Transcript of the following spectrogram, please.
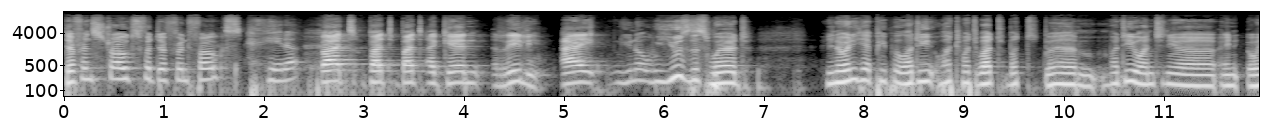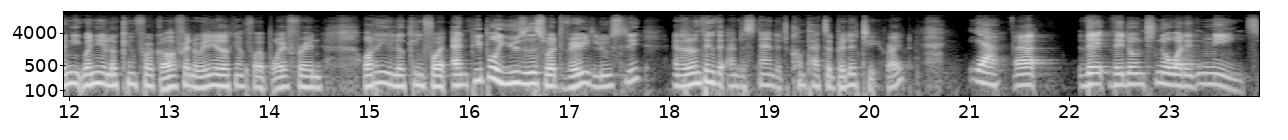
different strokes for different folks. You know? But but but again, really, I you know we use this word. You know when you hear people, what do you what what what what um, what do you want in your in, when you when you're looking for a girlfriend or when you're looking for a boyfriend? What are you looking for? And people use this word very loosely, and I don't think they understand it. Compatibility, right? Yeah. uh, they they don't know what it means.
